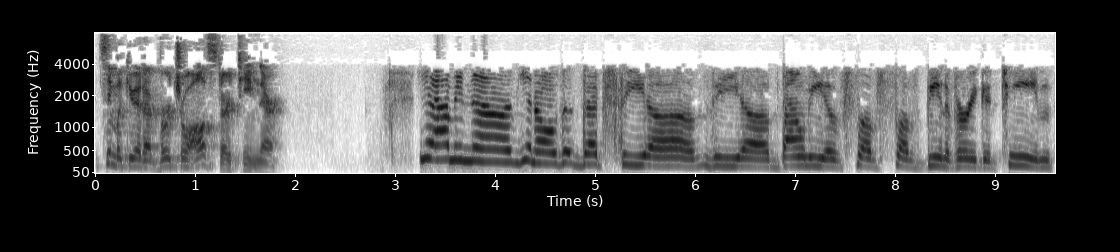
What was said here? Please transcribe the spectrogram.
It seemed like you had a virtual all-star team there. Yeah, I mean, uh, you know, th- that's the uh, the uh, bounty of, of of being a very good team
